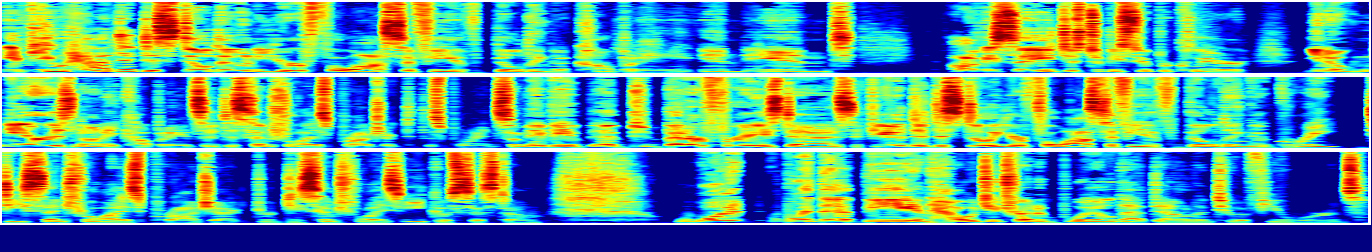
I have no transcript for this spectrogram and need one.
if you had to distill down your philosophy of building a company and and obviously just to be super clear you know near is not a company. It's a decentralized project at this point. So maybe a, a, better phrased as if you had to distill your philosophy of building a great decentralized project or decentralized ecosystem what would that be and how would you try to boil that down into a few words?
